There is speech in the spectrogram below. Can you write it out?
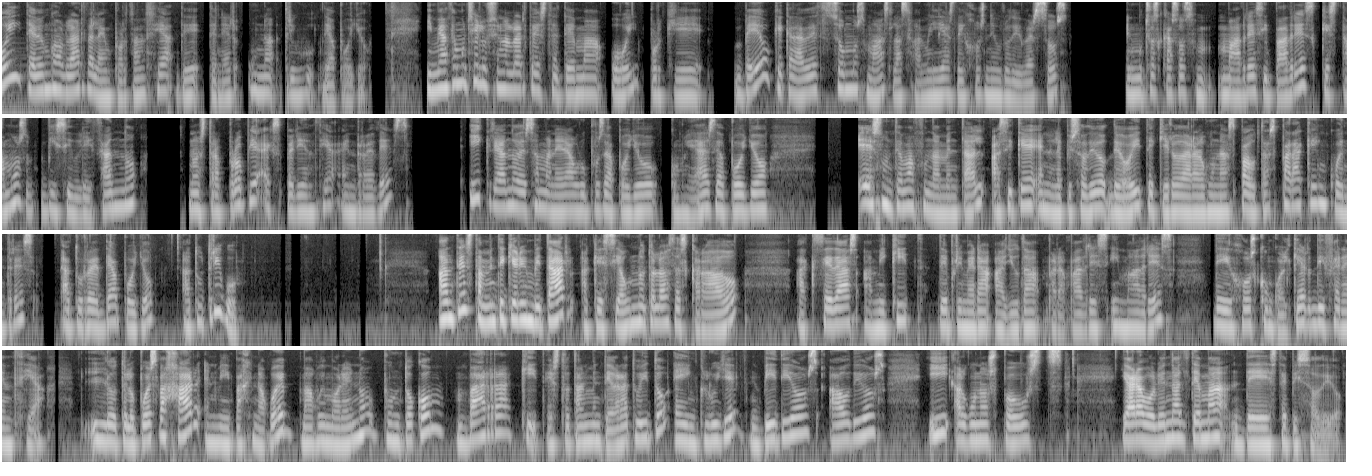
Hoy te vengo a hablar de la importancia de tener una tribu de apoyo. Y me hace mucha ilusión hablarte de este tema hoy porque veo que cada vez somos más las familias de hijos neurodiversos, en muchos casos madres y padres, que estamos visibilizando nuestra propia experiencia en redes y creando de esa manera grupos de apoyo, comunidades de apoyo. Es un tema fundamental, así que en el episodio de hoy te quiero dar algunas pautas para que encuentres a tu red de apoyo, a tu tribu. Antes también te quiero invitar a que si aún no te lo has descargado, accedas a mi kit de primera ayuda para padres y madres de hijos con cualquier diferencia. Lo, te lo puedes bajar en mi página web maguimoreno.com barra kit. Es totalmente gratuito e incluye vídeos, audios y algunos posts. Y ahora volviendo al tema de este episodio.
